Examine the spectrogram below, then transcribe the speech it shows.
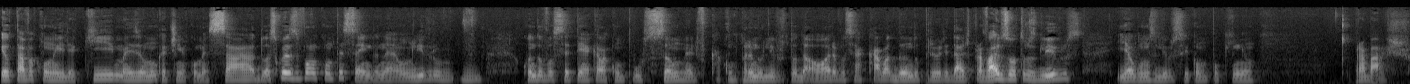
Eu estava com ele aqui, mas eu nunca tinha começado. As coisas vão acontecendo, né? Um livro, quando você tem aquela compulsão né, de ficar comprando o livro toda hora, você acaba dando prioridade para vários outros livros e alguns livros ficam um pouquinho para baixo.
